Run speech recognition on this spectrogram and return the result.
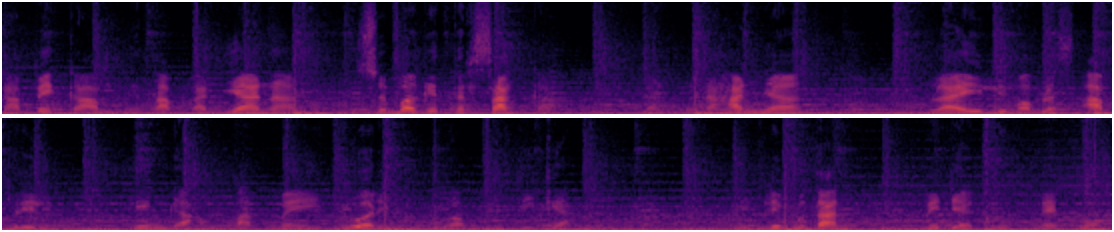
KPK menetapkan Yana sebagai tersangka dan menahannya mulai 15 April hingga 4 Mei 2023. Tim Liputan Media Group Network.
